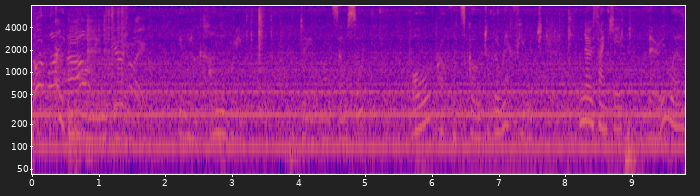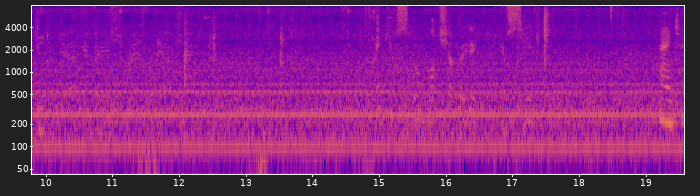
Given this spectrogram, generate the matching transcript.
Not right now. Usually. You look hungry. Do you want some soup? All profits go to the refuge. No, thank you. Very well, dear. Thank you so much, young lady. You saved me. Thank you.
